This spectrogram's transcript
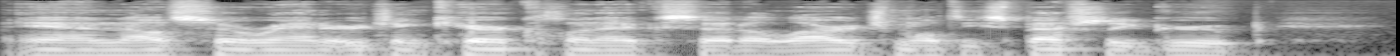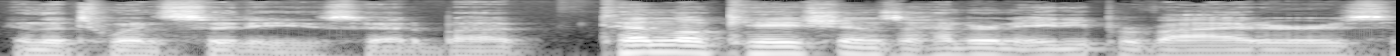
And also ran urgent care clinics at a large multi specialty group in the Twin Cities. Had about 10 locations, 180 providers,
